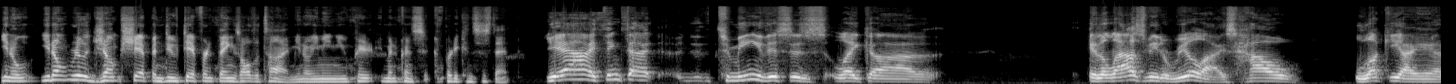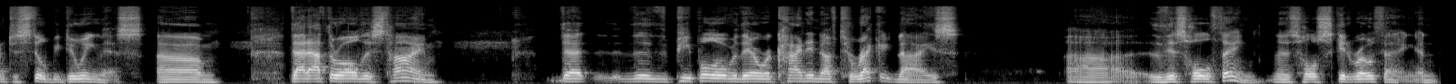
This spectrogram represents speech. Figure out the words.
you know, you don't really jump ship and do different things all the time. You know I mean? You've been pretty consistent. Yeah, I think that to me, this is like uh, it allows me to realize how lucky I am to still be doing this. Um, that after all this time, that the, the, people over there were kind enough to recognize uh, this whole thing, this whole Skid Row thing, and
